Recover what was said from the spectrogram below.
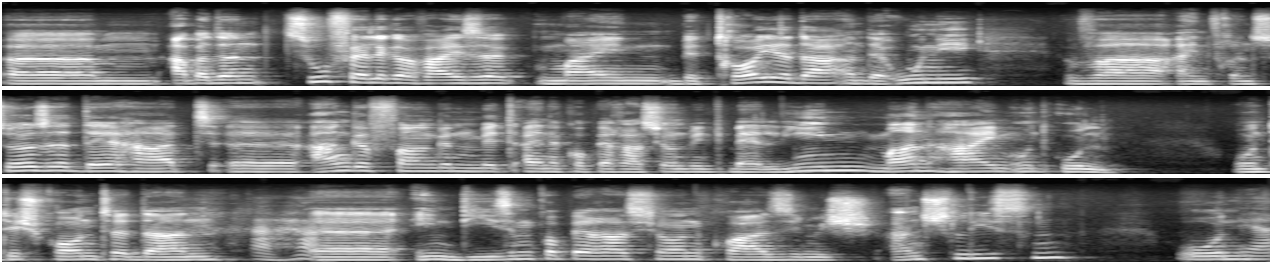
Ähm, aber dann zufälligerweise mein Betreuer da an der Uni war ein Franzose, der hat äh, angefangen mit einer Kooperation mit Berlin, Mannheim und Ulm. Und ich konnte dann äh, in diesem Kooperation quasi mich anschließen. Und ja.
